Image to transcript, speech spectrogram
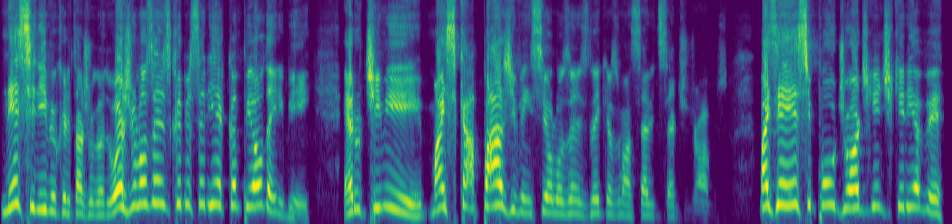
nesse nível que ele está jogando hoje, o Los Angeles Clippers seria campeão da NBA. Era o time mais capaz de vencer o Los Angeles Lakers numa série de sete jogos. Mas é esse Paul George que a gente queria ver.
